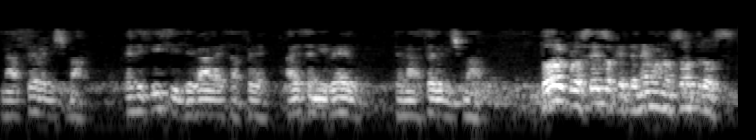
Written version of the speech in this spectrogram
Nacer el Ishma. Es difícil llegar a esa fe, a ese nivel de nacer el Ishma. Todo el proceso que tenemos nosotros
